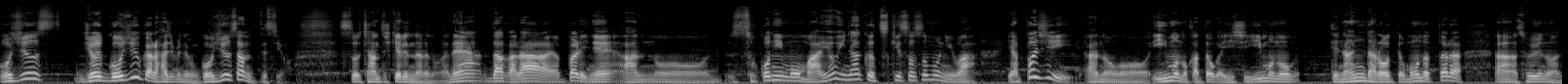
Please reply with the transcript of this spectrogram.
50, 50から始めても53ですよ。そうちゃんと弾けるようになるのがね。だからやっぱりねあのー、そこにもう迷いなく突き進むにはやっぱしあのー、いいもの買った方がいいしいいものって何だろうって思うんだったらあそういうのは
